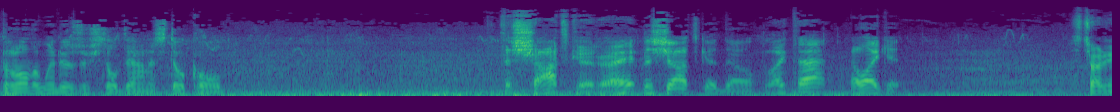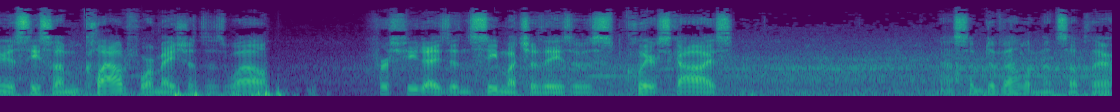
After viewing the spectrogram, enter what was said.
But all the windows are still down. It's still cold. The shot's good, right? The shot's good though. You like that? I like it. Starting to see some cloud formations as well. First few days didn't see much of these. It was clear skies. Now some developments up there.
